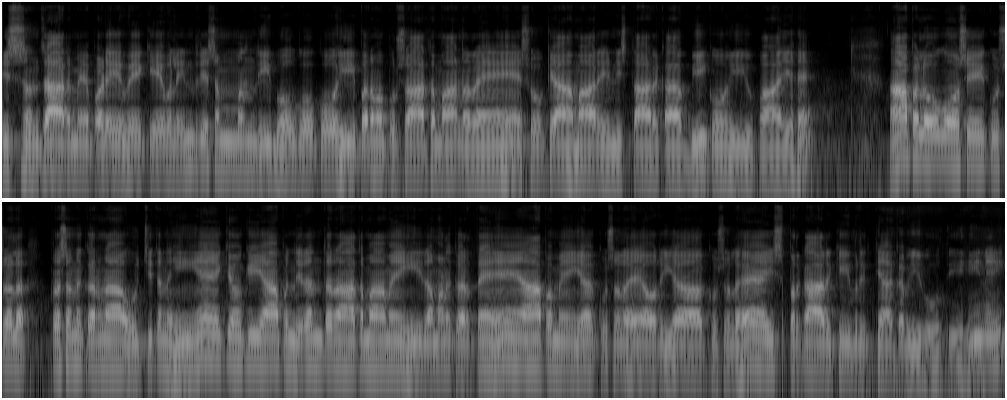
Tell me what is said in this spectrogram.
इस संसार में पड़े हुए केवल इंद्रिय संबंधी भोगों को ही परम पुरुषार्थ मान रहे हैं, सो क्या हमारे निस्तार का भी कोई उपाय है? आप लोगों से कुशल प्रश्न करना उचित नहीं है, क्योंकि आप निरंतर आत्मा में ही रमण करते हैं। आप में यह कुशल है और यह कुशल है, इस प्रकार की वृत्तियाँ कभी होती ही नहीं।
